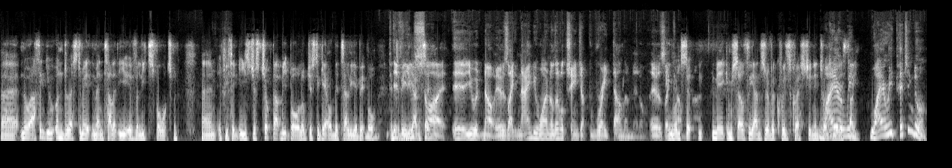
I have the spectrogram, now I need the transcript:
Uh, no, I think you underestimate the mentality of elite sportsmen. Um, if you think he's just chucked that meatball up just to get on the telly a bit more and if to be the answer. saw it, it, you would know. It was like 91, a little change up right down the middle. It was like he wants to on. make himself the answer of a quiz question in 20 why years are we, time. Why are we pitching to him?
